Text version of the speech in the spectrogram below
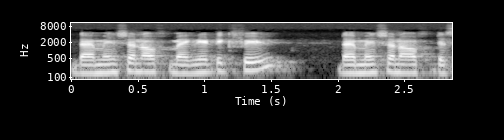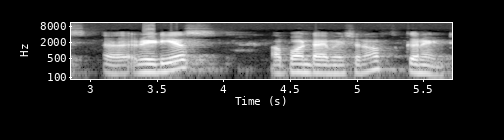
Dimension of magnetic field dimension of radius upon dimension of current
